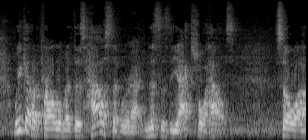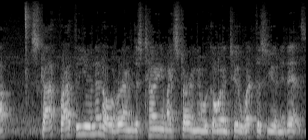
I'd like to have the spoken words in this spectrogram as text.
we got a problem at this house that we're at, and this is the actual house. So uh, Scott brought the unit over. I'm just telling you my story, and then we'll go into what this unit is.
